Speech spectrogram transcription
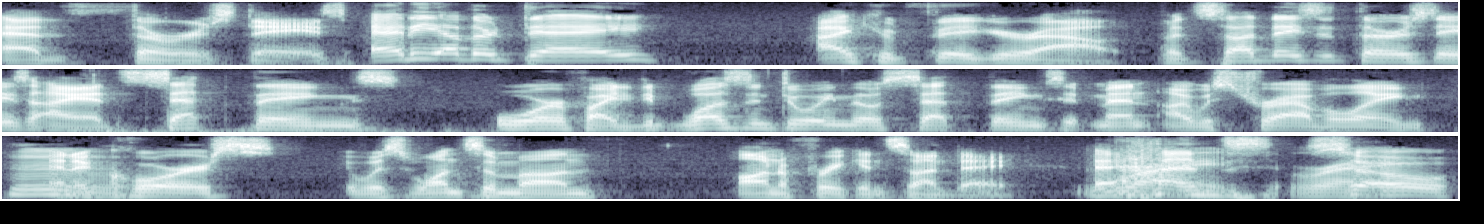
and Thursdays. Any other day, I could figure out. But Sundays and Thursdays, I had set things, or if I wasn't doing those set things, it meant I was traveling. And of Hmm. course, it was once a month on a freaking Sunday. Right, And right. so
